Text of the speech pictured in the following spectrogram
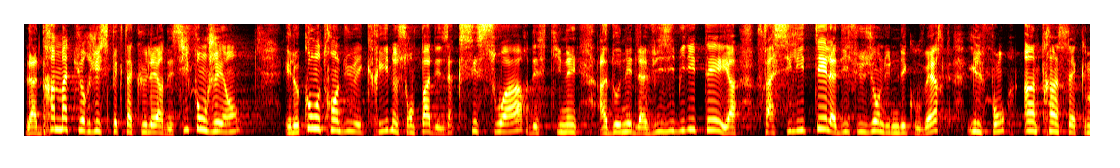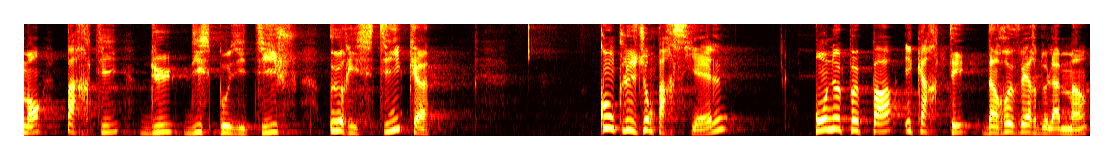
La dramaturgie spectaculaire des siphons géants et le compte-rendu écrit ne sont pas des accessoires destinés à donner de la visibilité et à faciliter la diffusion d'une découverte, ils font intrinsèquement partie du dispositif heuristique Conclusion partielle, on ne peut pas écarter d'un revers de la main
